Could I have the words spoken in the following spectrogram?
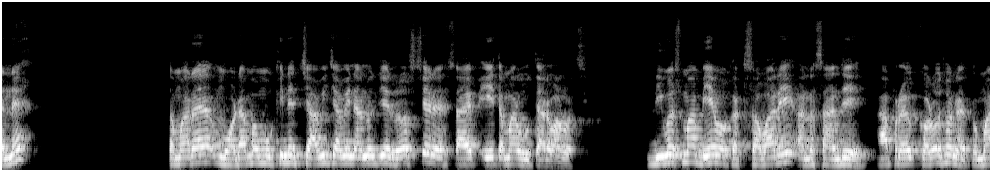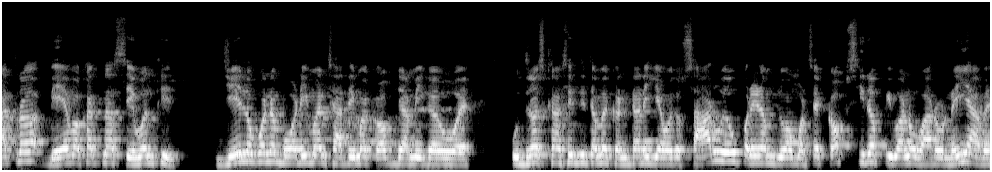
એને તમારે મોઢામાં મૂકીને ચાવી ચાવીને આનો જે રસ છે ને સાહેબ, એ તમારે ઉતારવાનો છે. દિવસમાં બે વખત, સવારે અને સાંજે આ પ્રયોગ કરો છો ને, તો માત્ર બે વખતના સેવનથી જે લોકોને બોડીમાં છાતીમાં કફ જામી ગયો હોય, ઉધરસ ખાંસીથી તમે કંટાળી ગયા હોય, તો સારું એવું પરિણામ જોવા મળશે. કફ સિરપ પીવાનો વારો નહીં આવે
